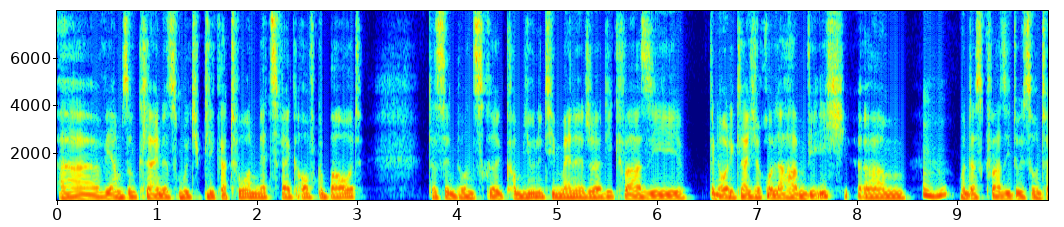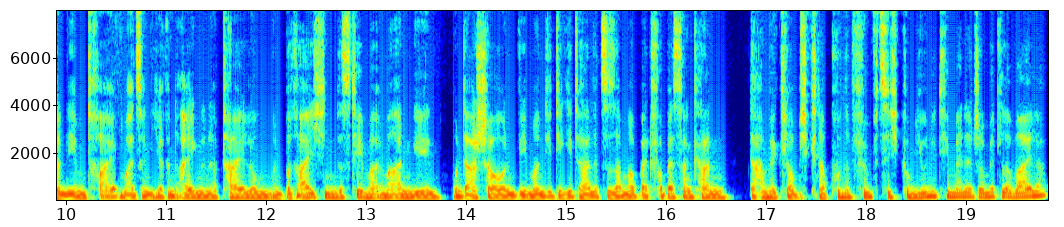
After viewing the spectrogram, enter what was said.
Äh, wir haben so ein kleines Multiplikatoren-Netzwerk aufgebaut. Das sind unsere Community Manager, die quasi genau die gleiche Rolle haben wie ich ähm, mhm. und das quasi durchs Unternehmen treiben, also in ihren eigenen Abteilungen und Bereichen das Thema immer angehen und da schauen, wie man die digitale Zusammenarbeit verbessern kann. Da haben wir, glaube ich, knapp 150 Community Manager mittlerweile.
